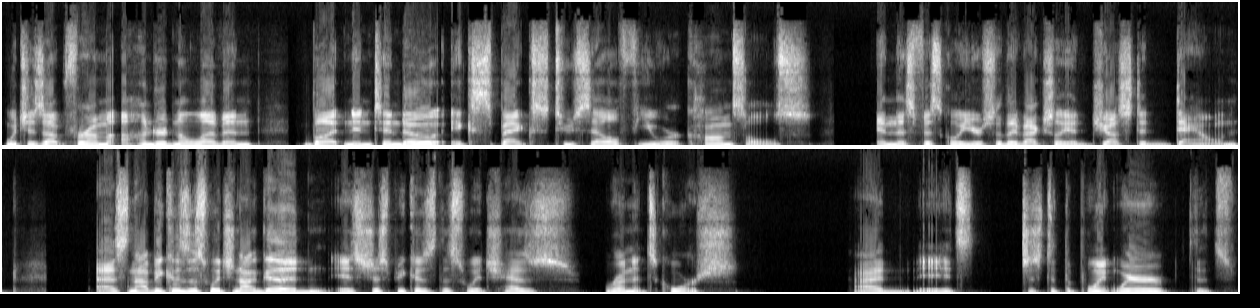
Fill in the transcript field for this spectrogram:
which is up from 111. But Nintendo expects to sell fewer consoles in this fiscal year, so they've actually adjusted down. It's not because the Switch not good. It's just because the Switch has run its course. I, it's just at the point where it's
